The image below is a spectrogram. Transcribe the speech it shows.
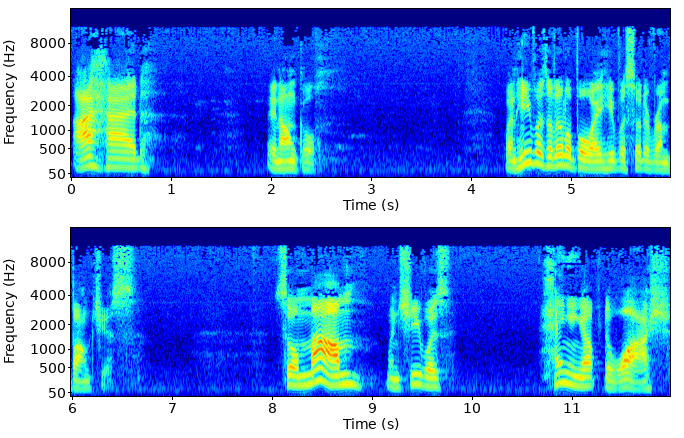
I had an uncle. When he was a little boy, he was sort of rambunctious. So, mom, when she was hanging up the wash,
